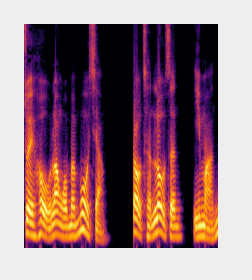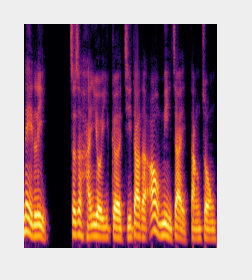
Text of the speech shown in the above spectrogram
最后，让我们默想道成肉身以马内利。这是含有一个极大的奥秘在当中。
